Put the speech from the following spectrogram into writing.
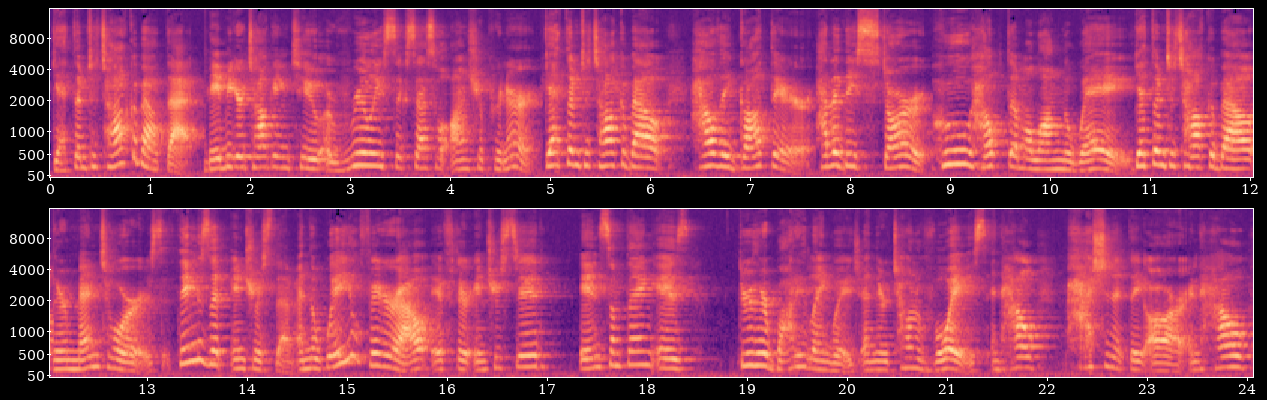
get them to talk about that. Maybe you're talking to a really successful entrepreneur. Get them to talk about how they got there. How did they start? Who helped them along the way? Get them to talk about their mentors, things that interest them. And the way you'll figure out if they're interested in something is through their body language and their tone of voice and how passionate they are and how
